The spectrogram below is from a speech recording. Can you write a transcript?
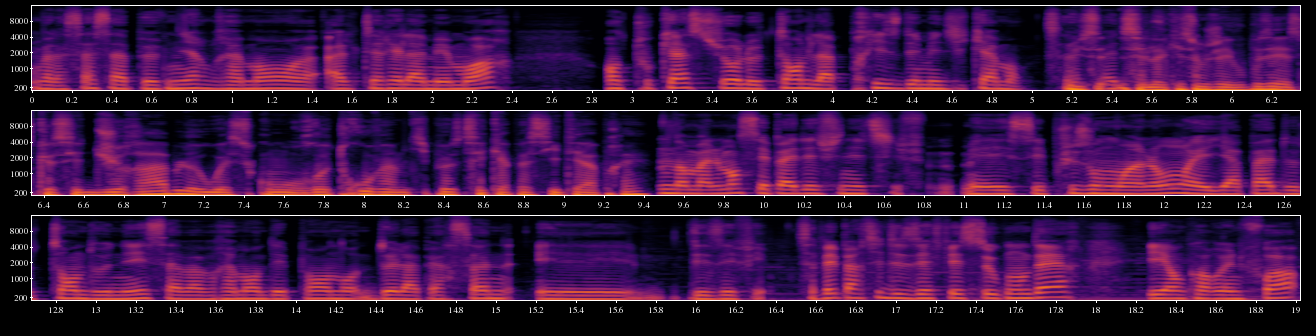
Voilà, ça, ça peut venir vraiment euh, altérer la mémoire en tout cas sur le temps de la prise des médicaments. Oui, c'est la question que j'allais vous poser. Est-ce que c'est durable ou est-ce qu'on retrouve un petit peu ses capacités après? Normalement, c'est pas définitif, mais c'est plus ou moins long et il n'y a pas de temps donné. Ça va vraiment dépendre de la personne et des effets. Ça fait partie des effets secondaires et encore une fois,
